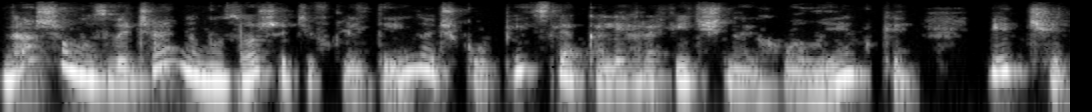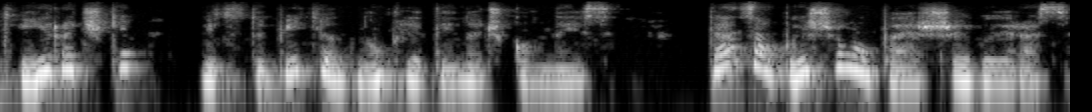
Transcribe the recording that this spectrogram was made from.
В нашому звичайному зошиті в клітиночку після каліграфічної хвилинки від четвірочки відступіть одну клітиночку вниз та запишемо перший вираз.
